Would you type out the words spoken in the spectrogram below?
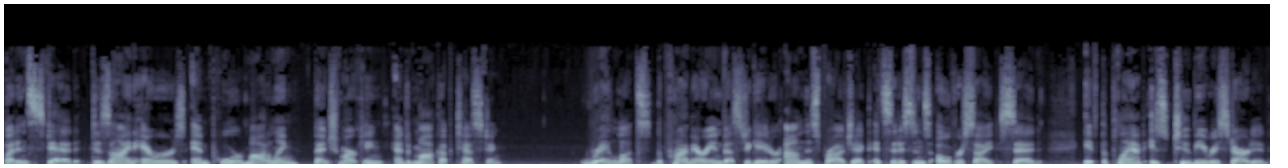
but instead design errors and poor modeling, benchmarking, and mock up testing. Ray Lutz, the primary investigator on this project at Citizens Oversight, said if the plant is to be restarted,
